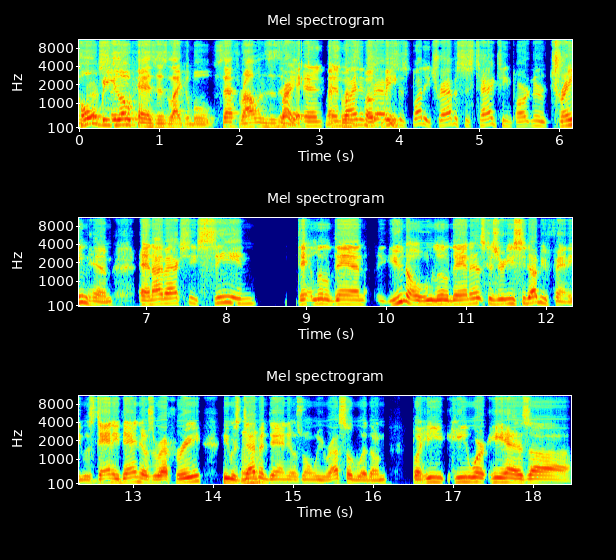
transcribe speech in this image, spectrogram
Colby Lopez is likable. Seth Rollins is right, dick. and That's and mine and Travis's buddy, Travis's tag team partner, trained him, and I've actually seen Dan, little Dan, you know who Little Dan is because you're ECW fan. He was Danny Daniels, the referee. He was mm-hmm. Devin Daniels when we wrestled with him but he he work he has uh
